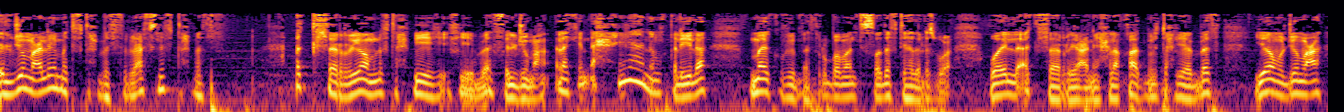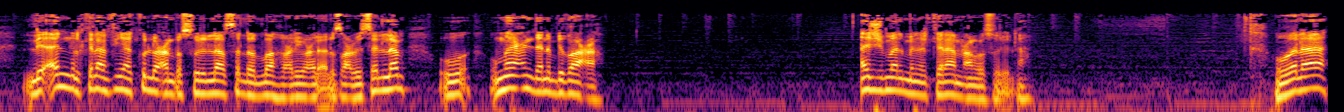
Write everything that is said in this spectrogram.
الجمعة ليه ما تفتح بث؟ بالعكس نفتح بث. أكثر يوم نفتح فيه في بث الجمعة لكن أحيانا قليلة ما يكون في بث ربما أنت صادفتي هذا الأسبوع. وإلا أكثر يعني حلقات بنفتح فيها بث يوم الجمعة لأن الكلام فيها كله عن رسول الله صلى الله عليه وعلى آله وصحبه وسلم وما عندنا بضاعة. أجمل من الكلام عن رسول الله. ولا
